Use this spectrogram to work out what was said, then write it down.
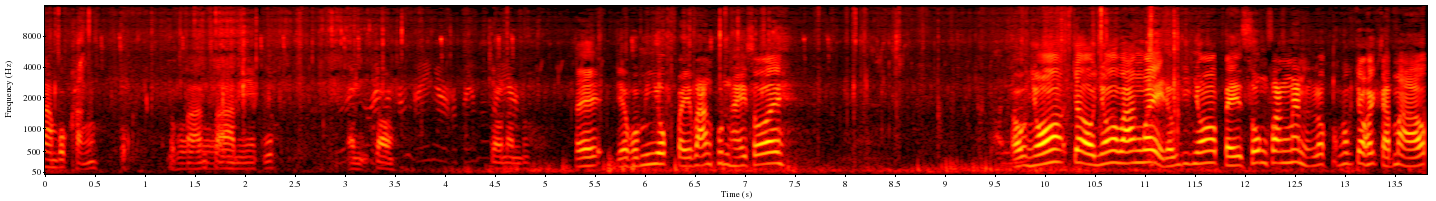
น้ำบกขังกับปานสาดเมกูอันเจ้า เจ้านำดูเอ้ยเดี๋ยวผมมียกไปวางพุ่นไห้ซอย เอาย้อเจ้าเอาย้อวางไว้เดี๋ยวยี่ย้อไปส่งฟังนั่นแล้วพวกเจ้าให้กลับมาเอา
